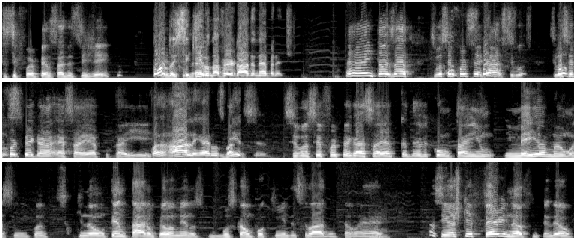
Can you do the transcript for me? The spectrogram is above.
se for pensar desse jeito. Todos seguiram, na verdade, né, Brad? É, então, exato. Se você todos, for pegar, se, se você for pegar essa época aí, Van Halen, Aerosmith, se, se você for pegar essa época, deve contar em um em meia mão, assim, enquanto que não tentaram pelo menos buscar um pouquinho desse lado. Então é, hum. Assim, eu acho que é fair enough, entendeu?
